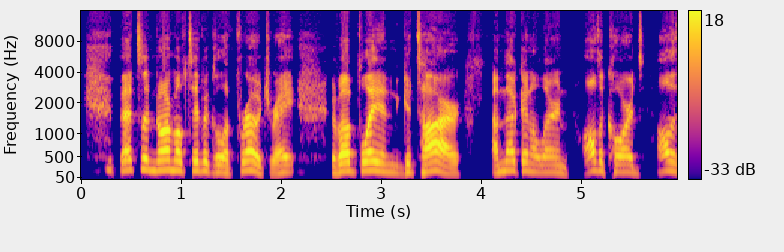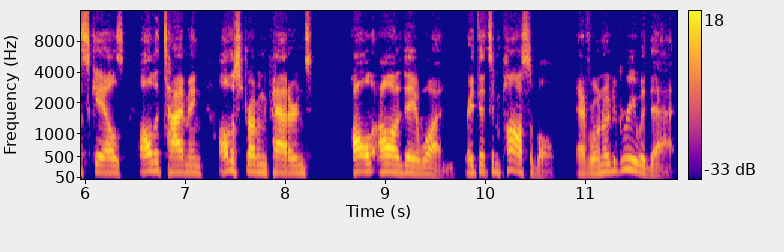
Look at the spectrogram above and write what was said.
That's a normal, typical approach, right? If I'm playing guitar, I'm not going to learn all the chords, all the scales, all the timing, all the strumming patterns, all, all on day one, right? That's impossible. Everyone would agree with that.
